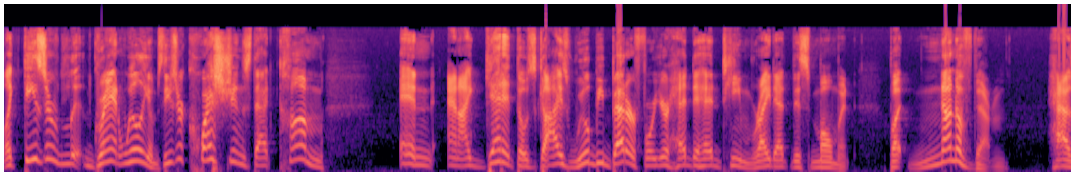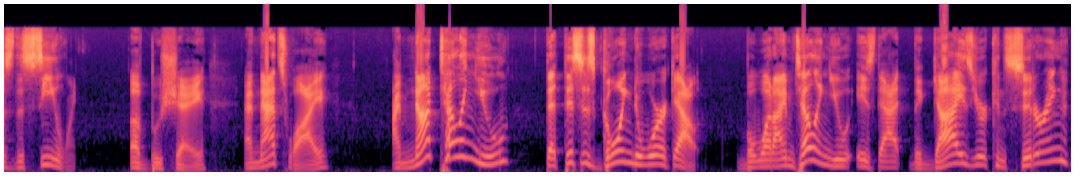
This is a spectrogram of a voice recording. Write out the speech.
like these are Grant Williams. These are questions that come and and I get it. Those guys will be better for your head-to-head team right at this moment, but none of them has the ceiling of Boucher, and that's why I'm not telling you that this is going to work out. But what I'm telling you is that the guys you're considering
